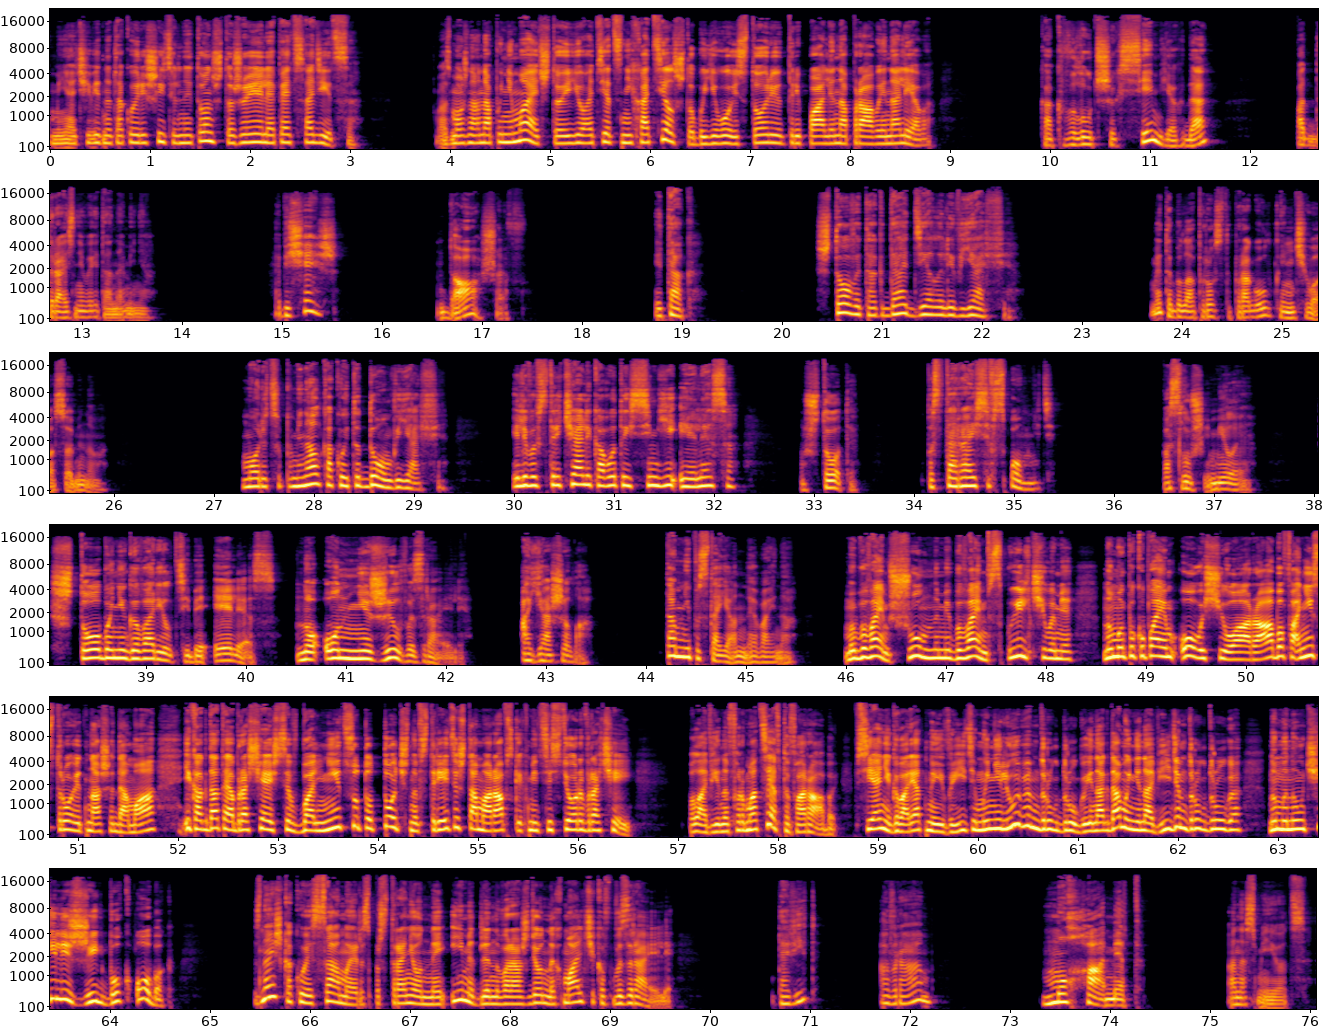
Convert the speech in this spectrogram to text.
У меня, очевидно, такой решительный тон, что Жоэль опять садится. Возможно, она понимает, что ее отец не хотел, чтобы его историю трепали направо и налево. «Как в лучших семьях, да?» — поддразнивает она меня. «Обещаешь?» «Да, шеф». «Итак, что вы тогда делали в Яффе?» Это была просто прогулка, ничего особенного. Морец упоминал какой-то дом в Яффе? Или вы встречали кого-то из семьи Элеса? Ну что ты, Постарайся вспомнить. Послушай, милая, что бы ни говорил тебе Элиас, Но он не жил в Израиле, а я жила. Там не постоянная война. Мы бываем шумными, бываем вспыльчивыми, но мы покупаем овощи у арабов, они строят наши дома, и когда ты обращаешься в больницу, то точно встретишь там арабских медсестер и врачей. Половина фармацевтов арабы. Все они говорят на иврите. Мы не любим друг друга, иногда мы ненавидим друг друга, но мы научились жить бок о бок. Знаешь, какое самое распространенное имя для новорожденных мальчиков в Израиле? Давид? Авраам? Мохаммед. Она смеется.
